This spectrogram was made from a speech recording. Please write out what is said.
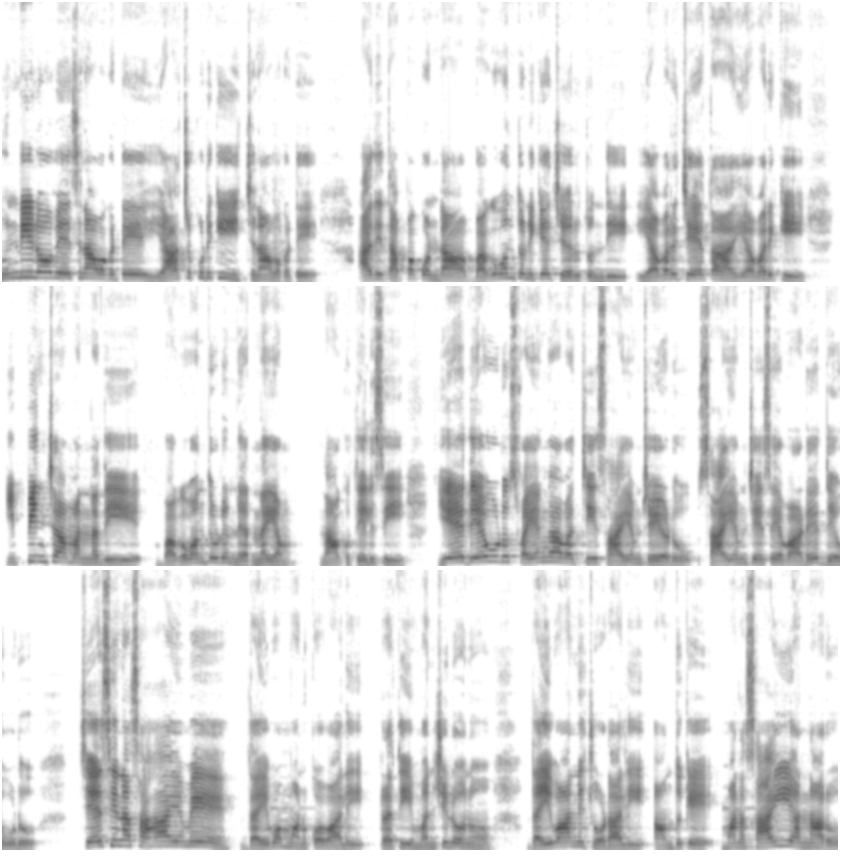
హుండీలో వేసినా ఒకటే యాచకుడికి ఇచ్చినా ఒకటే. అది తప్పకుండా భగవంతునికే చేరుతుంది. ఎవరి చేత ఎవరికి ఇప్పించామన్నది భగవంతుడు నిర్ణయం. నాకు తెలిసి ఏ దేవుడు స్వయంగా వచ్చి సాయం చేయడు. సాయం చేసేవాడే దేవుడు. చేసిన సహాయమే దైవం అనుకోవాలి. ప్రతి మనిషిలోనూ దైవాన్ని చూడాలి. అందుకే మన సాయి అన్నారు.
